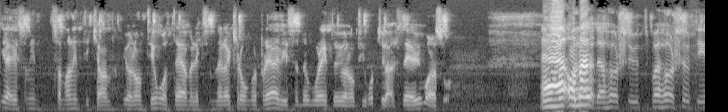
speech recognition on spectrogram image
grejer som, in, som man inte kan göra någonting åt. Det är, men liksom, när det krånglar på det här viset då går det inte att göra någonting åt tyvärr. Det är ju bara så. Eh, om, man, det, hörs ut, det hörs ut i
